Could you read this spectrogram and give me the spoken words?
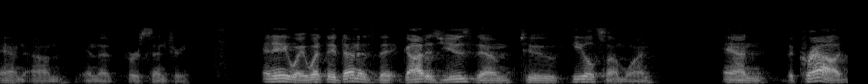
and um, in the first century. And anyway, what they've done is that God has used them to heal someone, and the crowd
